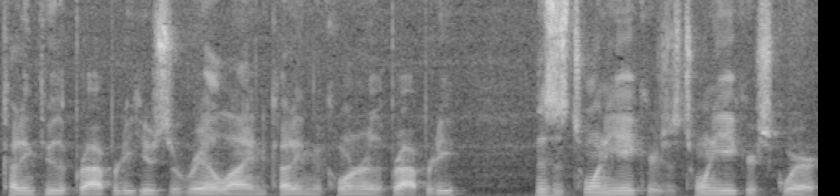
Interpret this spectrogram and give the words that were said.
cutting through the property. Here's the rail line cutting the corner of the property. This is 20 acres. It's 20 acre square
